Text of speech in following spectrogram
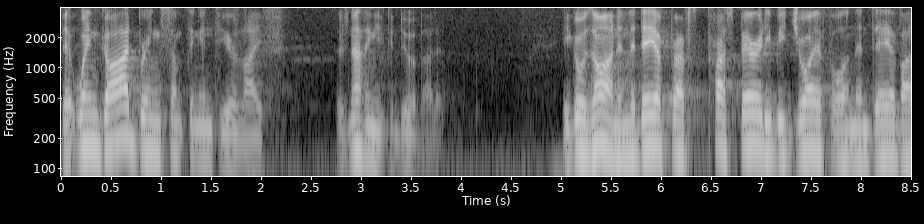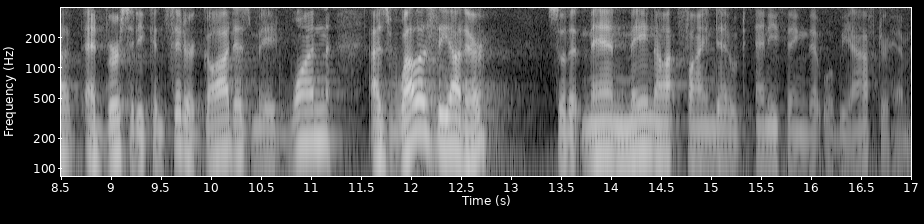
that when God brings something into your life, there's nothing you can do about it. He goes on, in the day of prosperity, be joyful, and in the day of adversity, consider God has made one as well as the other, so that man may not find out anything that will be after him.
